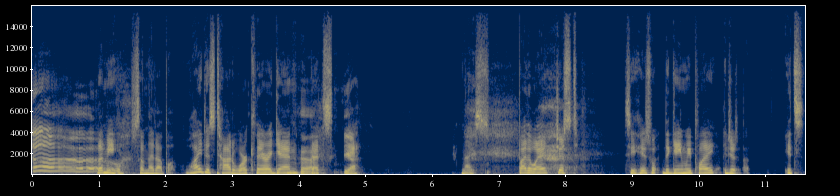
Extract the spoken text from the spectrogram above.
Let me sum that up. Why does Todd work there again? That's yeah. Nice. By the way, just see here's what the game we play. it Just it's.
